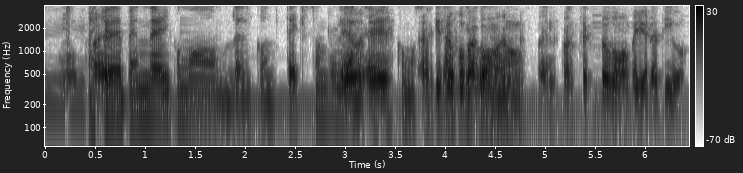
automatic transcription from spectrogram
Mm, Es que depende ahí como del contexto en realidad, no sé Eh, si es como aquí se ocupa como no. en, en contexto como peyorativo.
